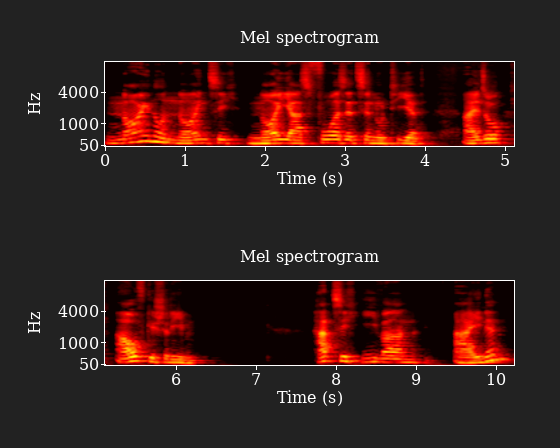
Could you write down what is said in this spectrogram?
99 Neujahrsvorsätze notiert, also aufgeschrieben. Hat sich Ivan einen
